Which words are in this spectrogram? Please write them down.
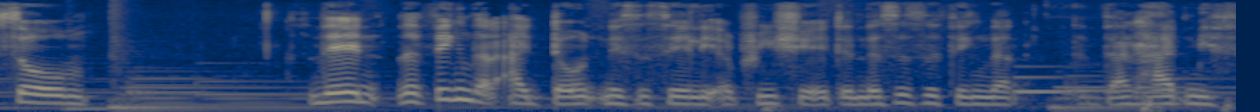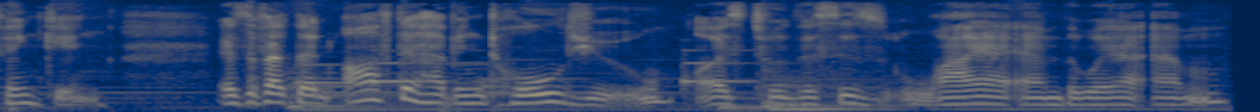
So then the thing that I don't necessarily appreciate, and this is the thing that that had me thinking, is the fact that after having told you as to this is why I am the way I am,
